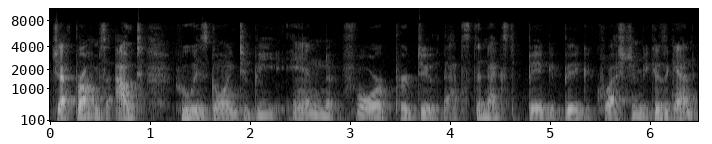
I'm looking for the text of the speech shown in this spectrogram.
Jeff Brohm's out. Who is going to be in for Purdue? That's the next big, big question because, again,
